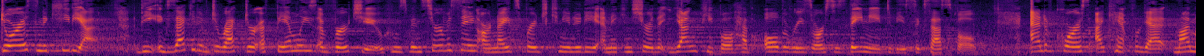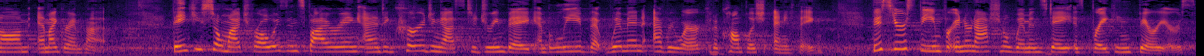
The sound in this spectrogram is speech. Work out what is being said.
Doris Nikitia, the Executive Director of Families of Virtue, who's been servicing our Knightsbridge community and making sure that young people have all the resources they need to be successful. And of course, I can't forget my mom and my grandma. Thank you so much for always inspiring and encouraging us to dream big and believe that women everywhere could accomplish anything. This year's theme for International Women's Day is breaking barriers.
